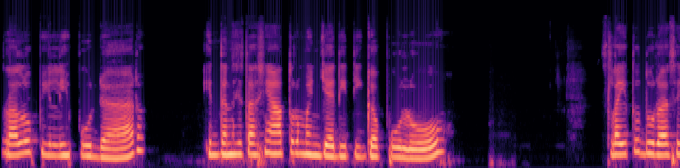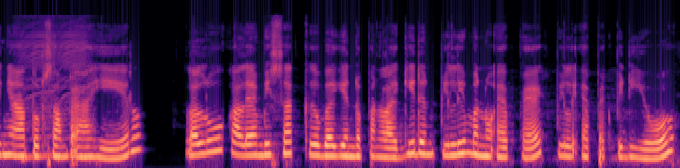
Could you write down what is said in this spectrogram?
lalu pilih pudar, intensitasnya atur menjadi 30. Setelah itu durasinya atur sampai akhir. Lalu kalian bisa ke bagian depan lagi dan pilih menu efek, pilih efek video,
